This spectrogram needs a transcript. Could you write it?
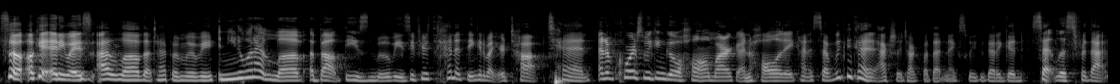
So, okay, anyways, I love that type of movie. And you know what I love about these movies? If you're kind of thinking about your top 10, and of course, we can go Hallmark and holiday kind of stuff. We can kind of actually talk about that next week. We've got a good set list for that.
